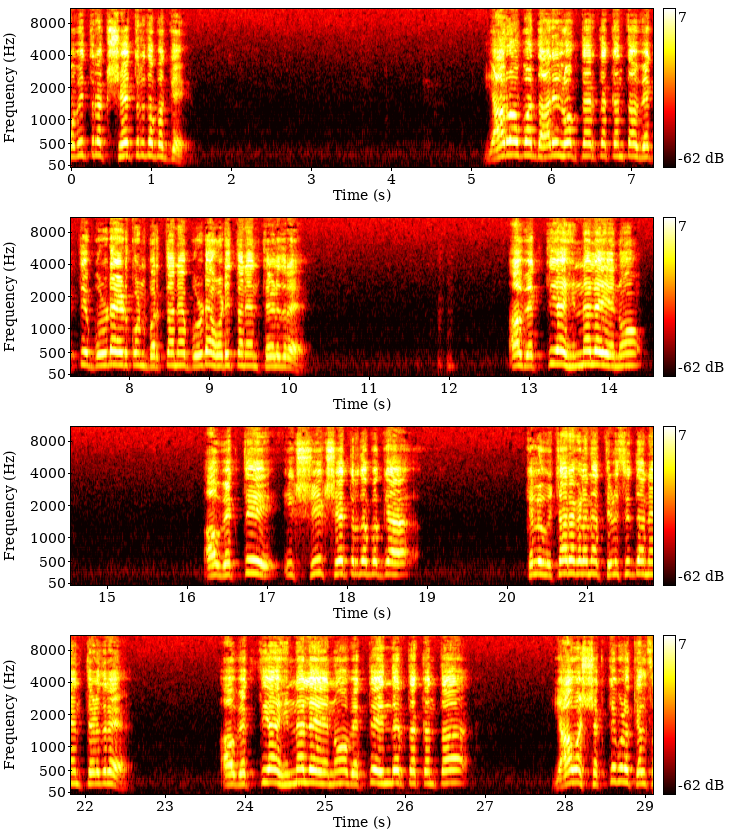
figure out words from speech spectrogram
ಪವಿತ್ರ ಕ್ಷೇತ್ರದ ಬಗ್ಗೆ. ಯಾರೋ ಒಬ್ಬ ದಾರಿಲಿ ಹೋಗ್ತಾ ಇರ್ತಕ್ಕಂಥ ವ್ಯಕ್ತಿ ಬುರುಡೆ ಹಿಡ್ಕೊಂಡು ಬರ್ತಾನೆ, ಬುರುಡೆ ಹೊಡಿತಾನೆ ಅಂತ ಹೇಳಿದ್ರೆ, ಆ ವ್ಯಕ್ತಿಯ ಹಿನ್ನೆಲೆ ಏನು? ಆ ವ್ಯಕ್ತಿ ಈ ಶ್ರೀ ಕ್ಷೇತ್ರದ ಬಗ್ಗೆ ಕೆಲವು ವಿಚಾರಗಳನ್ನು ತಿಳಿಸಿದ್ದಾನೆ ಅಂತ ಹೇಳಿದ್ರೆ, ಆ ವ್ಯಕ್ತಿಯ ಹಿನ್ನೆಲೆ ಏನು? ವ್ಯಕ್ತಿಯ ಹಿಂದಿರ್ತಕ್ಕಂಥ ಯಾವ ಶಕ್ತಿಗಳು ಕೆಲಸ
